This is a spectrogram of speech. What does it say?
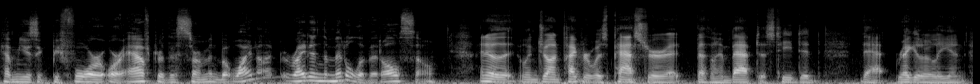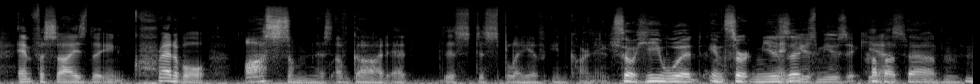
have music before or after the sermon, but why not right in the middle of it also? I know that when John Piper was pastor at Bethlehem Baptist, he did that regularly and emphasized the incredible awesomeness of God at this display of incarnation. So he would insert music? And use music, How yes. about that? Mm-hmm.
